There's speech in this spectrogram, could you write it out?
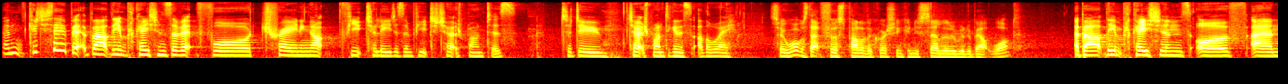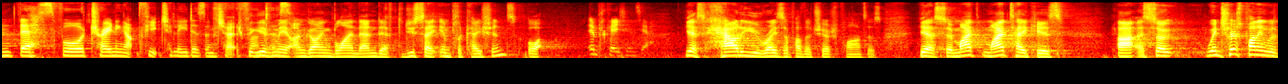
Um, could you say a bit about the implications of it for training up future leaders and future church planters to do church planting in this other way? So, what was that first part of the question? Can you say a little bit about what? about the implications of um, this for training up future leaders and church Forgive planters. me, I'm going blind and deaf. Did you say implications or Implications, yeah. Yes, how do you raise up other church planters? Yeah, so my, my take is uh, so when church planting was,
